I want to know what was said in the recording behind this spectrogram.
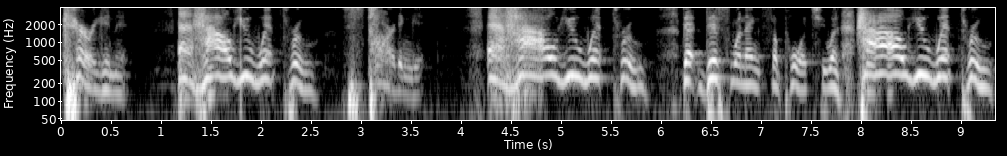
carrying it. And how you went through starting it and how you went through that this one ain't support you. And how you went through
